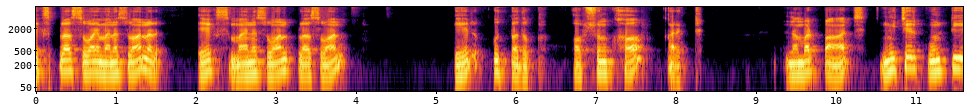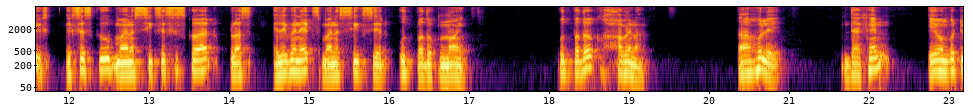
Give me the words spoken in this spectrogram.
x plus y minus one আর এক্স মাইনাস ওয়ান প্লাস ওয়ানের উৎপাদক। অপশন খ কারেক্ট নাম্বার পাঁচ, নিচের কোনটি x cube minus six x square plus eleven x minus six এর উৎপাদক নয়। উৎপাদক হবে না। তাহলে দেখেন, এই অঙ্কটি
